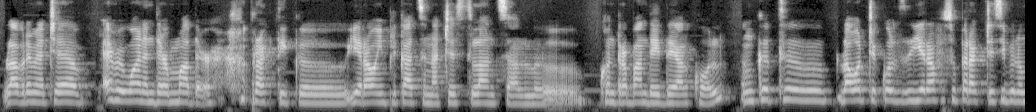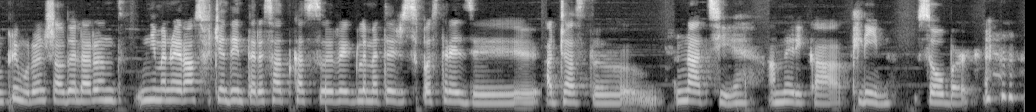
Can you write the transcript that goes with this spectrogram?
la vremea aceea everyone and their mother practic uh, erau implicați în acest lanț al uh, contrabandei de alcool, încât uh, la orice colț era super accesibil în primul rând și în al doilea rând nimeni nu era suficient de interesat ca să reglementeze să păstreze această nație, America clean, sober.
